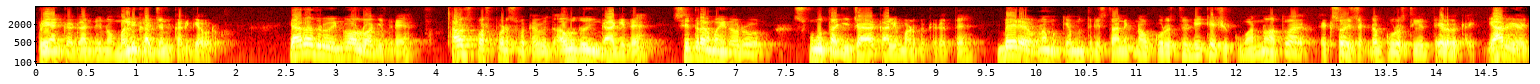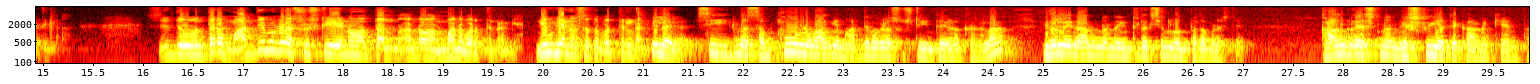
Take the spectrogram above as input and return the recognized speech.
ಪ್ರಿಯಾಂಕಾ ಗಾಂಧಿನೋ, ಮಲ್ಲಿಕಾರ್ಜುನ್ ಖರ್ಗೆ ಅವರು, ಯಾರಾದರೂ ಇನ್ವಾಲ್ವ್ ಆಗಿದ್ರೆ, ಅವ್ರು ಸ್ಪಷ್ಟಪಡಿಸ್ಬೇಕಾಗುತ್ತೆ ಹೌದು, ಹಿಂಗಾಗಿದೆ. ಸಿದ್ದರಾಮಯ್ಯನವರು ಸ್ಮೂತಾಗಿ ಜಾಗ ಖಾಲಿ ಮಾಡಬೇಕಾಗತ್ತೆ. ಬೇರೆಯವ್ರನ್ನ ಮುಖ್ಯಮಂತ್ರಿ ಸ್ಥಾನಕ್ಕೆ ನಾವು ಕೂರಿಸ್ತೀವಿ, ಡಿ ಕೆ ಶಿವಕುಮಾರ್ನೋ ಅಥವಾ ಎಕ್ಸ್ ವೈ ಝೆಡ್ನ ಕೂರಿಸ್ತೀವಿ ಅಂತ ಹೇಳ್ಬೇಕಾಗಿತ್ತು. ಯಾರು ಹೇಳ್ತಿಲ್ಲ. ಇದು ಒಂಥರ ಮಾಧ್ಯಮಗಳ ಸೃಷ್ಟಿ ಏನೋ ಅಂತ ಅನ್- ಅನ್ನೋ ಅನುಮಾನ ಬರುತ್ತೆ ನನಗೆ. ನಿಮ್ಗೇನು ಅನ್ಸುತ್ತೆ ಗೊತ್ತಿಲ್ಲ ಇಲ್ಲ ಇಲ್ಲ. ಸಿ, ಇದನ್ನ ಸಂಪೂರ್ಣವಾಗಿ ಮಾಧ್ಯಮಗಳ ಸೃಷ್ಟಿ ಅಂತ ಹೇಳೋಕ್ಕಾಗಲ್ಲ. ಇದರಲ್ಲಿ ನಾನು ನನ್ನ ಇಂಟ್ರೊಡಕ್ಷನ್ ಒಂದು ಪದ ಬಳಸಿದೆ. ಕಾಂಗ್ರೆಸ್ನ ನಿಷ್ಕ್ರಿಯತೆ ಕಾರಣಕ್ಕೆ ಅಂತ.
